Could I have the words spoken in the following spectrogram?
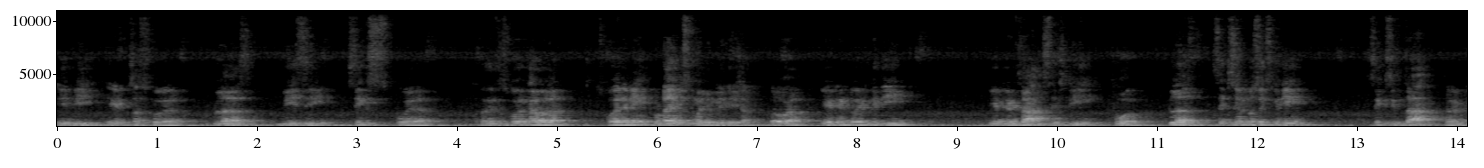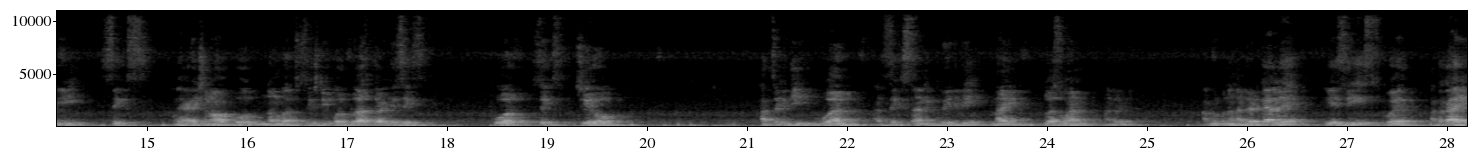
ए बी एटचा square plus B C six square आता त्याचं स्क्वेअर काय बरं? स्क्वेअर आणि टू टाइम्स मल्टिप्लिकेशन बरोबर? एट इंटू एट किती? एट एटचा sixty four plus six into six किती? Six is the thirty six addition of both number sixty four plus thirty six four six zero आजचं किती वन आणि सिक्स आणि थ्री किती नाईन प्लस वन हंड्रेड आपण पुन्हा हंड्रेड काय आले ए सी स्क्वेअर आता काय आहे?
